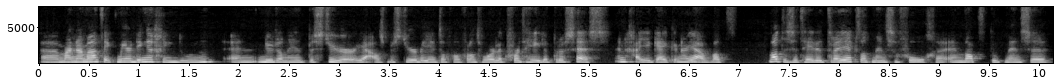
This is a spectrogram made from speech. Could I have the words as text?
uh, maar naarmate ik meer dingen ging doen. En nu dan in het bestuur. Ja, als bestuur ben je toch wel verantwoordelijk voor het hele proces. En dan ga je kijken naar ja, wat, wat is het hele traject dat mensen volgen. En wat doet mensen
